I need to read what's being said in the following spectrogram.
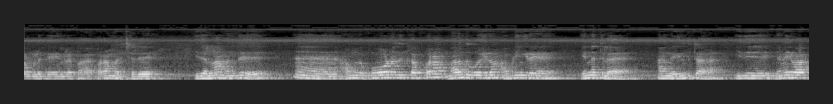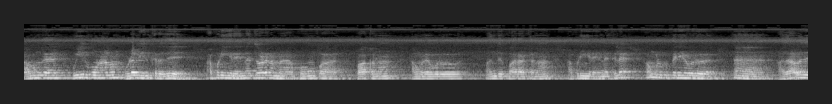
அவங்களுக்கு எங்களை ப பராமரித்தது இதெல்லாம் வந்து அவங்க போனதுக்கப்புறம் மறந்து போயிடும் அப்படிங்கிற எண்ணத்தில் நாங்கள் இருந்துட்டால் இது நினைவாக அவங்க உயிர் போனாலும் உடல் இருக்கிறது அப்படிங்கிற எண்ணத்தோடு நம்ம அப்பவும் பா பார்க்கணும். அவங்கள ஒரு வந்து பாராட்டணும் அப்படிங்கிற எண்ணத்தில் அவங்களுக்கு பெரிய ஒரு அதாவது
